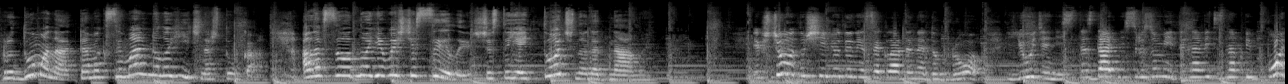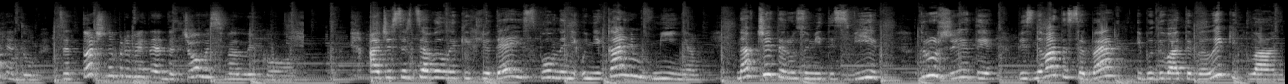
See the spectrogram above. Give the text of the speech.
продумана та максимально логічна штука. Але все одно є вищі сили, що стоять точно над нами. Якщо у душі людини закладене добро, людяність та здатність розуміти навіть з напівпогляду, це точно приведе до чогось великого. Адже серця великих людей сповнені унікальним вмінням навчити розуміти світ, дружити, пізнавати себе і будувати великі плани.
